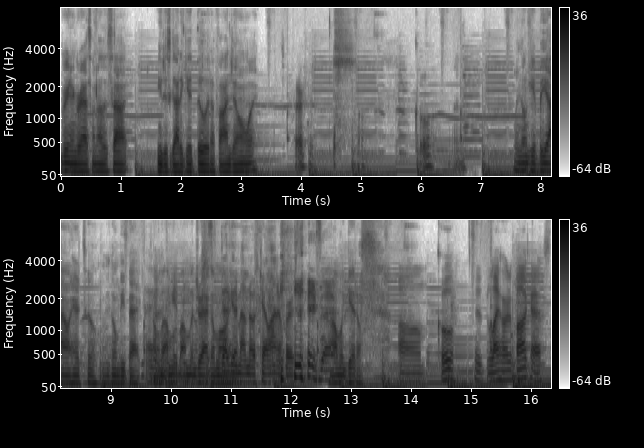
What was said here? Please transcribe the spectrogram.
greener grass on the other side. You just got to get through it and find your own way. perfect. Cool. We're gonna get Bi on here too. We're gonna be back. Yeah. I'm, I'm, I'm gonna drag him We on. gotta get him out of North Carolina first. exactly. I'm gonna get him. Um, cool. It's the Lighthearted Podcast.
